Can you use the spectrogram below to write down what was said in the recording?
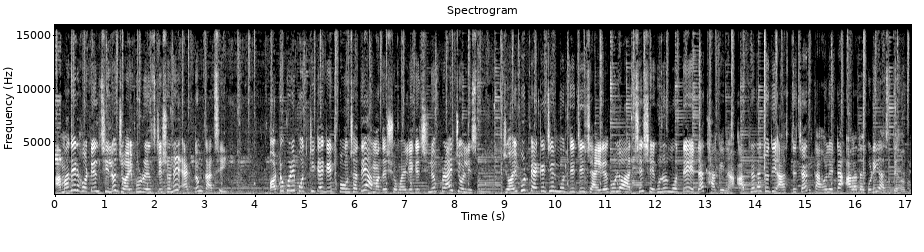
আমাদের হোটেল ছিল জয়পুর রেল স্টেশনের একদম কাছেই। অটো করে পত্রিকা গেট পৌঁছাতে আমাদের সময় লেগেছিল প্রায় চল্লিশ মিনিট। জয়পুর প্যাকেজের মধ্যে যে জায়গাগুলো আছে, সেগুলোর মধ্যে এটা থাকে না। আপনারা যদি আসতে চান, তাহলে এটা আলাদা করেই আসতে হবে।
